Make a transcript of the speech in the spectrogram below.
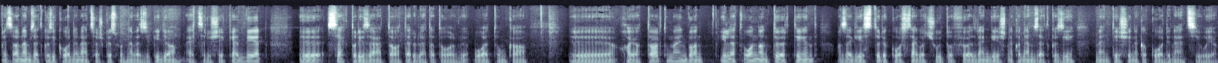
ez a Nemzetközi Koordinációs Központ nevezzük így a egyszerűség kedvéért, ö, szektorizálta a területet, ahol voltunk a ö, hajat tartományban, illetve onnan történt az egész Törökországot sújtó földrengésnek a nemzetközi mentésének a koordinációja.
